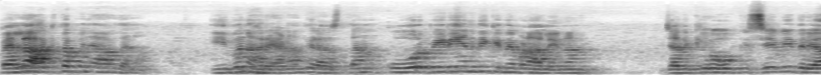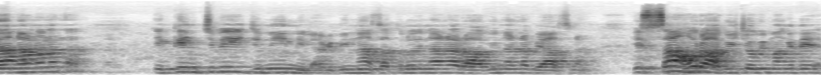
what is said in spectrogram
ਪਹਿਲਾ ਹੱਕ ਤਾਂ ਪੰਜਾਬ ਦਾ ਨਾ। ਈਵਨ ਹਰਿਆਣਾ ਤੇ ਰਾਜਸਥਾਨ ਕੋਰਪੀਰੀਅਨ ਵੀ ਕਿਵੇਂ ਬਣਾ ਲਏ ਇਹਨਾਂ ਨੇ? ਜਦ ਕਿ ਉਹ ਕਿਸੇ ਵੀ ਦਰਿਆ ਨਾਲ ਉਹਨਾਂ ਦਾ 1 ਇੰਚ ਵੀ ਜ਼ਮੀਨ ਨਹੀਂ ਲੱਗਦੀ ਨਾ ਸਤਲੁਜ ਨਾਲ ਨਾ ਰਾਵੀ ਨਾਲ ਨਾ ਬਿਆਸ ਨਾਲ ਹਿੱਸਾ ਉਹ ਰਾਵੀ ਚੋਂ ਵੀ ਮੰਗਦੇ ਆ।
